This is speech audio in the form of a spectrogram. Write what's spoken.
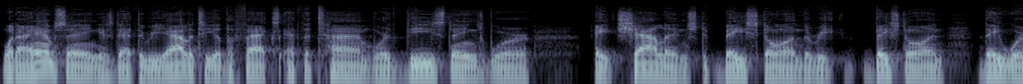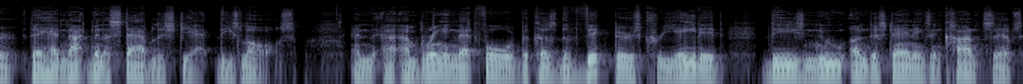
What I am saying is that the reality of the facts at the time where these things were a challenge based on the re, based on they were they had not been established yet these laws and i'm bringing that forward because the victors created these new understandings and concepts,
